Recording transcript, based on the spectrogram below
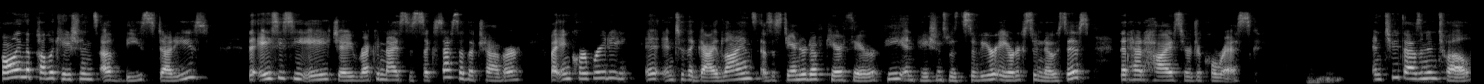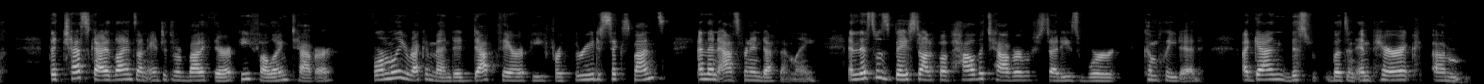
Following the publications of these studies, the ACC-AHA recognized the success of the TAVR by incorporating it into the guidelines as a standard of care therapy in patients with severe aortic stenosis that had high surgical risk. In 2012, the CHEST guidelines on antithrombotic therapy following TAVR formally recommended DAP therapy for three to six months and then aspirin indefinitely. And this was based off of how the TAVR studies were completed. Again, this was an empiric, um,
